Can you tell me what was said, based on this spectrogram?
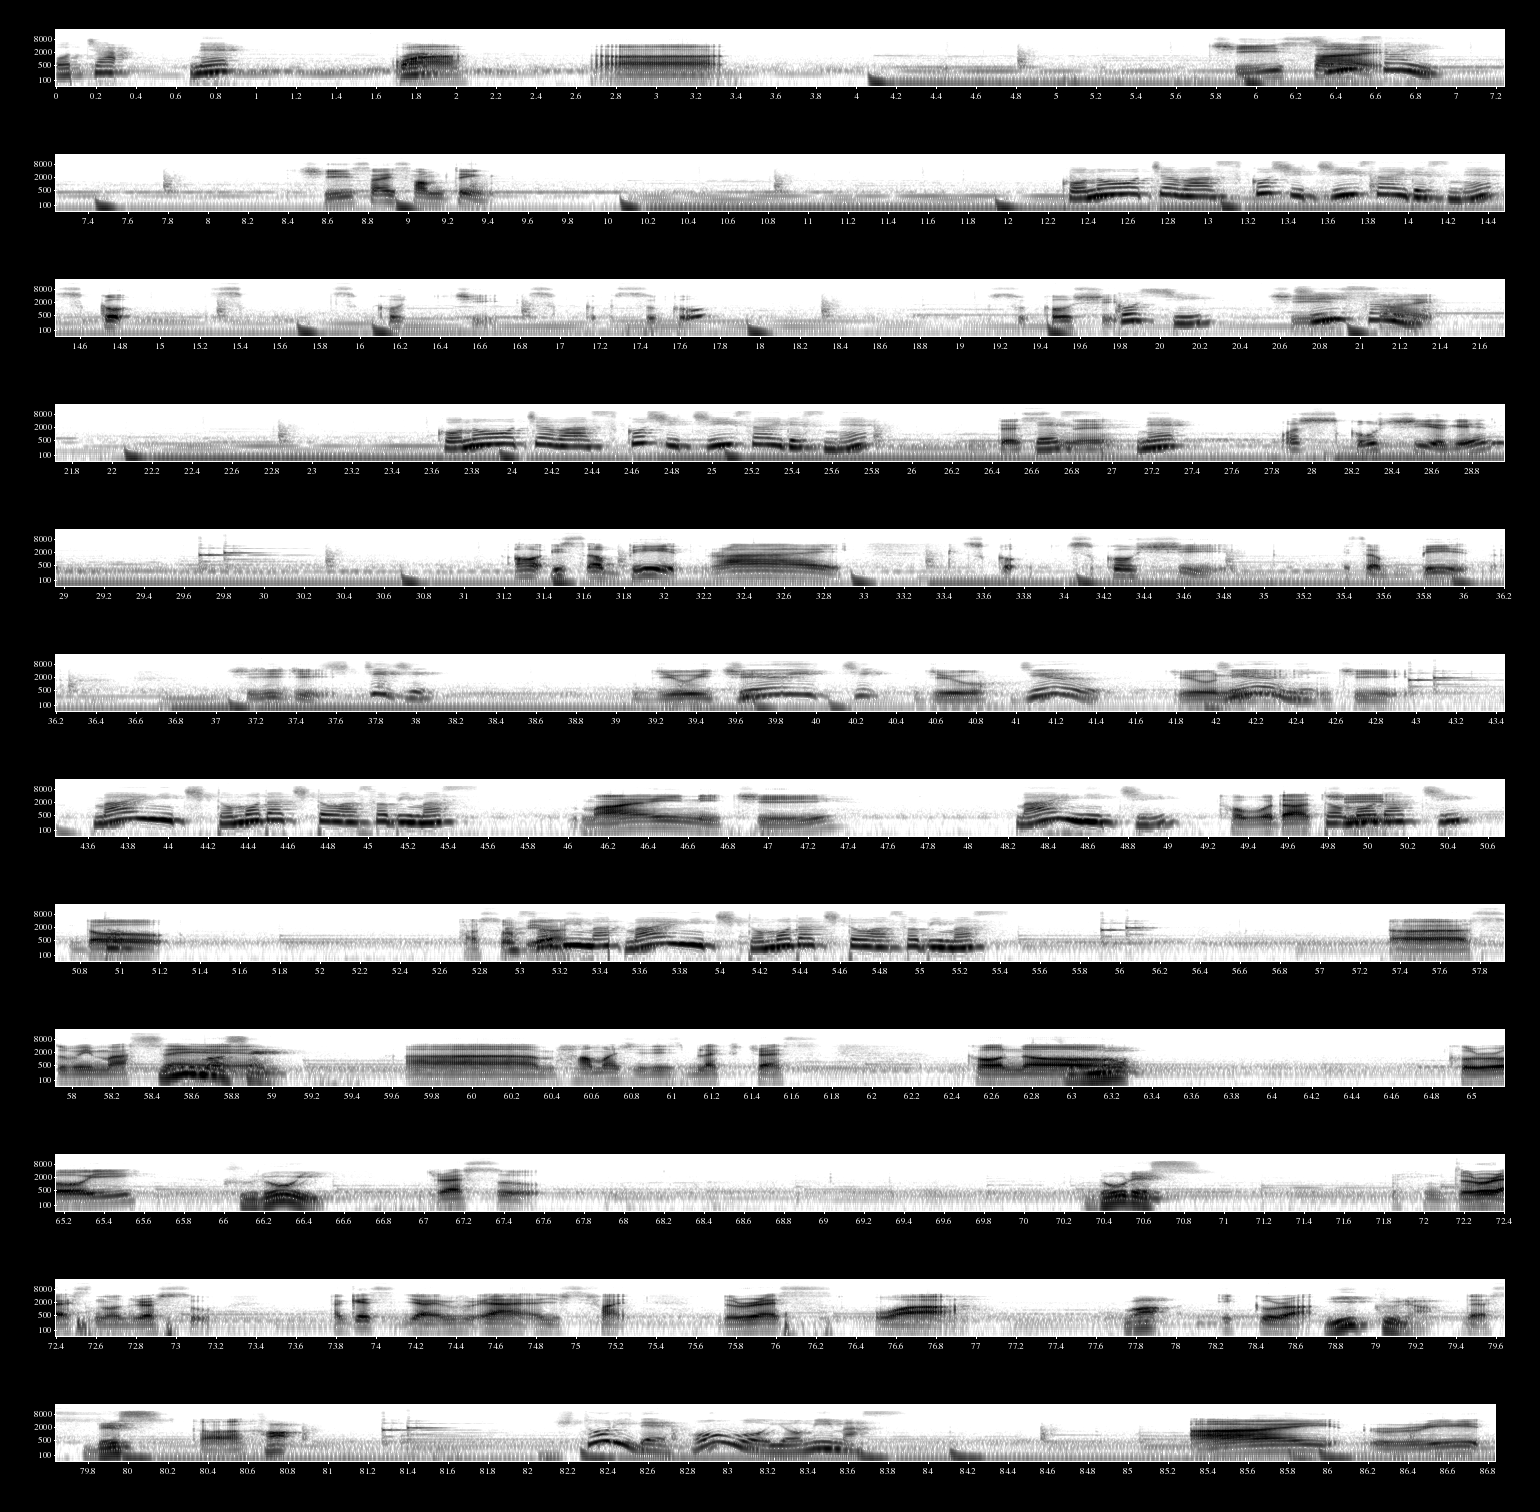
お茶。ね。はあー小小さい。さい。小さい something このお茶は少し小さいですね。すこす少しすこすこ？少し。少し？小さい。このお茶は少し小さいですね。ですね。ね。What's 少し again? Oh, it's a bit, right. すこ少し。It's a bit 7時。7時。11 11 10 10 12時毎日友達と遊びます。毎日？毎日？友達？友達？と遊びます。遊びま毎日友達と遊びます。あーすみますせん。みません。Um, how much is this black dress? この黒い黒い。ドレス。ドレスドレスのドレス I guess, yeah, yeah, it's fine ドレスははいくらいくらですですかか一人で本を読みます I read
